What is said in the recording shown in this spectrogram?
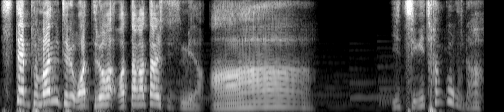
스태프만 들, 와, 들어가, 왔다 갔다 할 수 있습니다. 아. 2층이 창고구나.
